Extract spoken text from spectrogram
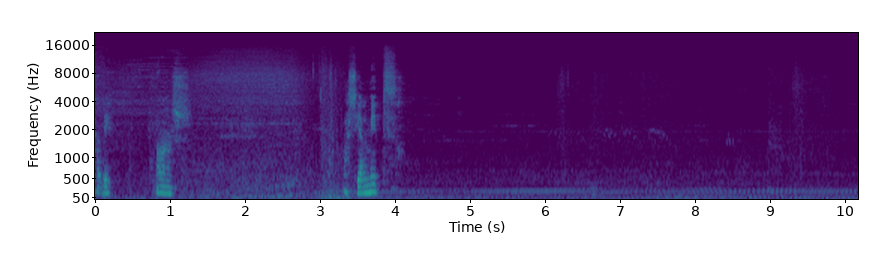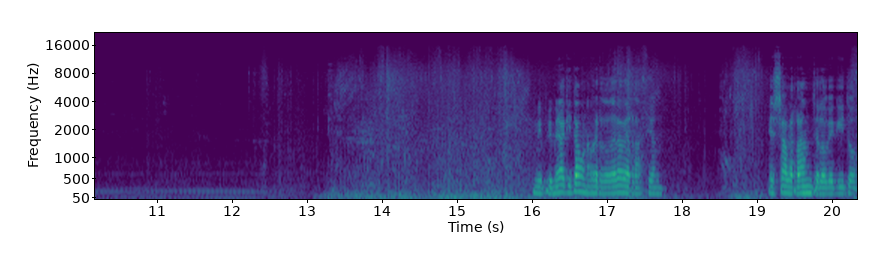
A ti. Vámonos. Así al mid. Mi primera quita una verdadera aberración. Es aberrante lo que quito.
